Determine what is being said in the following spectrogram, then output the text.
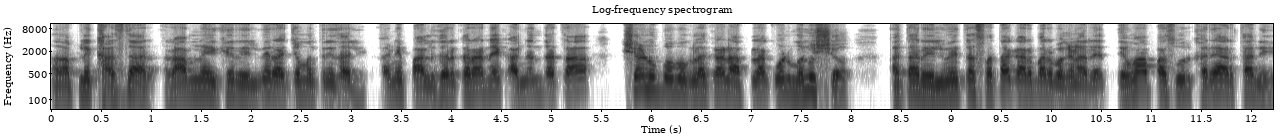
आपले खासदार राम नाईक हे रेल्वे राज्यमंत्री झाले आणि पालघरकरांना एक आनंदाचा क्षण उपभोगला कारण आपला कोण मनुष्य आता रेल्वेचा स्वतः कारभार बघणार आहे तेव्हापासून खऱ्या अर्थाने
